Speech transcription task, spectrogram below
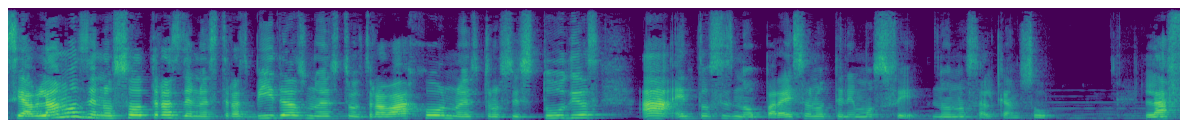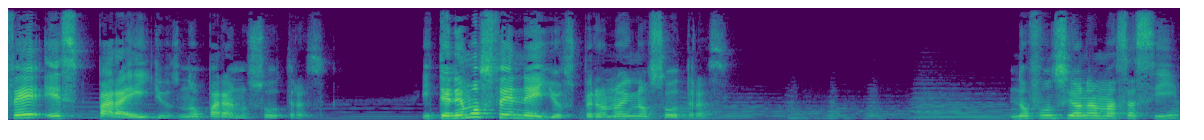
si hablamos de nosotras, de nuestras vidas, nuestro trabajo, nuestros estudios, ah, entonces no, para eso no tenemos fe, no nos alcanzó. La fe es para ellos, no para nosotras. Y tenemos fe en ellos, pero no en nosotras. No funciona más así.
